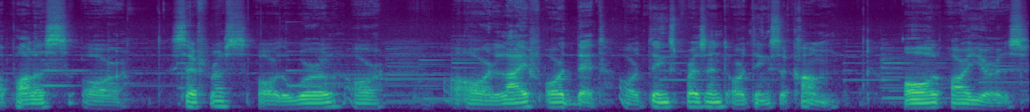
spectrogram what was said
Apollos or Cephas or the world or or life or death or things present or things to come, all are yours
